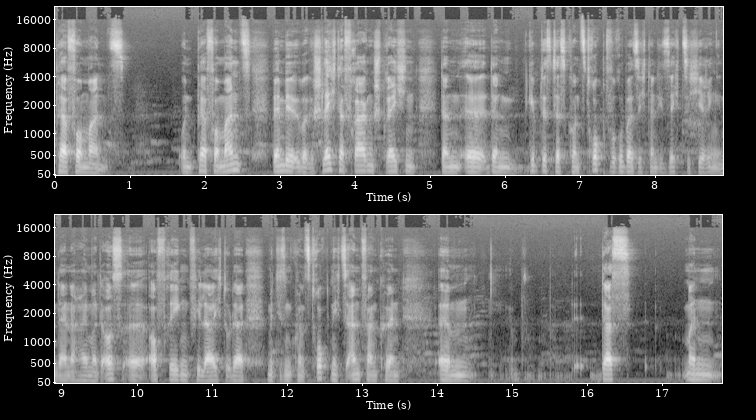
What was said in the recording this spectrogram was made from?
Performance. Und Performance, wenn wir über Geschlechterfragen sprechen, dann, äh, dann gibt es das Konstrukt, worüber sich dann die 60-Jährigen in deiner Heimat aus, äh, aufregen vielleicht oder mit diesem Konstrukt nichts anfangen können, ähm, dass man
